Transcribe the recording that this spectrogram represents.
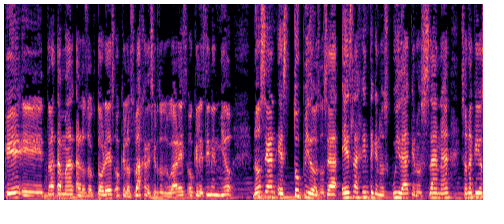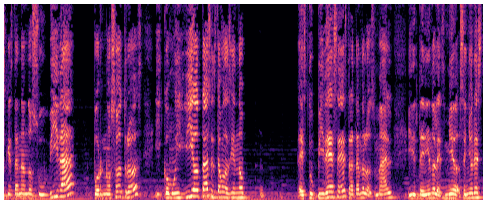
que eh, trata mal a los doctores o que los baja de ciertos lugares o que les tienen miedo. No sean estúpidos. O sea, es la gente que nos cuida, que nos sana. Son aquellos que están dando su vida por nosotros y como idiotas estamos haciendo estupideces, tratándolos mal y teniéndoles miedo. Señores,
